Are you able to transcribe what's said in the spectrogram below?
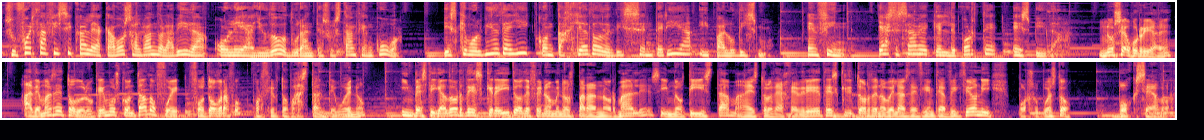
Su fuerza física le acabó salvando la vida o le ayudó durante su estancia en Cuba. Y es que volvió de allí contagiado de disentería y paludismo. En fin, ya se sabe que el deporte es vida. No se aburría, ¿eh? Además de todo lo que hemos contado, fue fotógrafo, por cierto, bastante bueno, investigador descreído de fenómenos paranormales, hipnotista, maestro de ajedrez, escritor de novelas de ciencia ficción y, por supuesto, boxeador.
